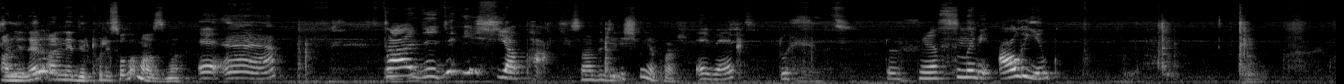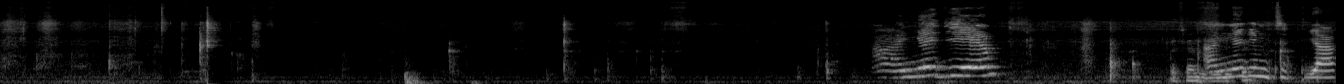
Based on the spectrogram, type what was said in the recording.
Anneler annedir. Polis olamaz mı? Ee, sadece iş yapar. Sadece iş mi yapar? Evet. Dur. Dur şurasını bir alayım. Anneciğim. Elif'e? Anneciğim tiya,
